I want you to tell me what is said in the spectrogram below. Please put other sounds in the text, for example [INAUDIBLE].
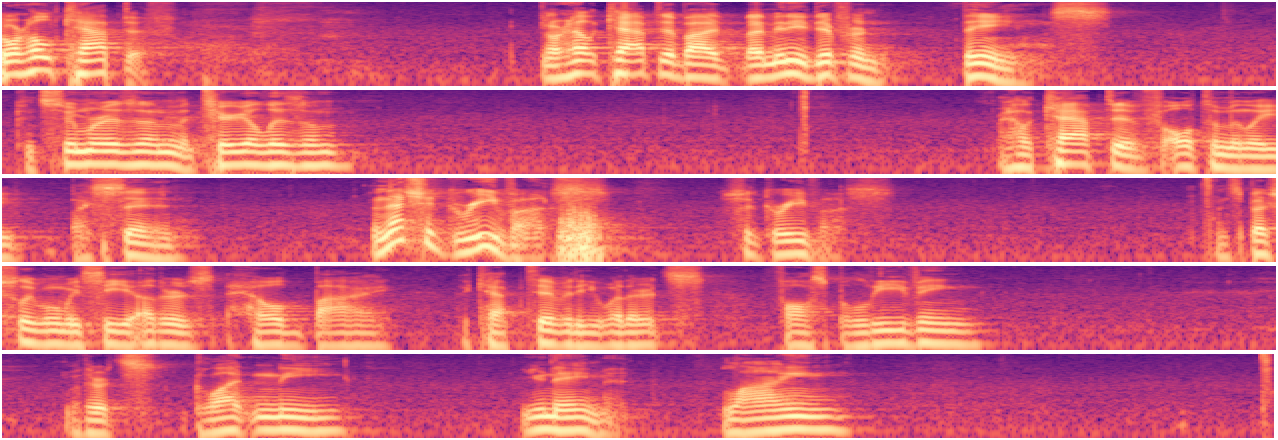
So we're held captive. We're held captive by, by many different things consumerism, materialism. We're held captive ultimately by sin. And that should grieve us. Should grieve us. Especially when we see others held by the captivity, whether it's false believing, whether it's gluttony, you name it, lying.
